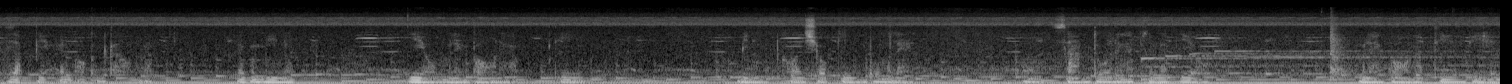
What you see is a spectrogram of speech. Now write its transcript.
จะสับเปลี่ยนกันออกกันเก่านะครับ แล้วก็มีนกเหยี่ยวแมลงปอนะครับ ที่บินคอยชกกินพวกแมลงก็สามตัวนะครับสำหรับเหยี่ยวแมลงปอครับที่พี่เห็น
